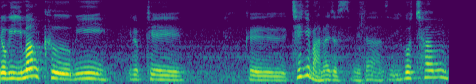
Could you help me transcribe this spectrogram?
여기 이만큼이 이렇게 그 책이 많아졌습니다. 그래서 이거 참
